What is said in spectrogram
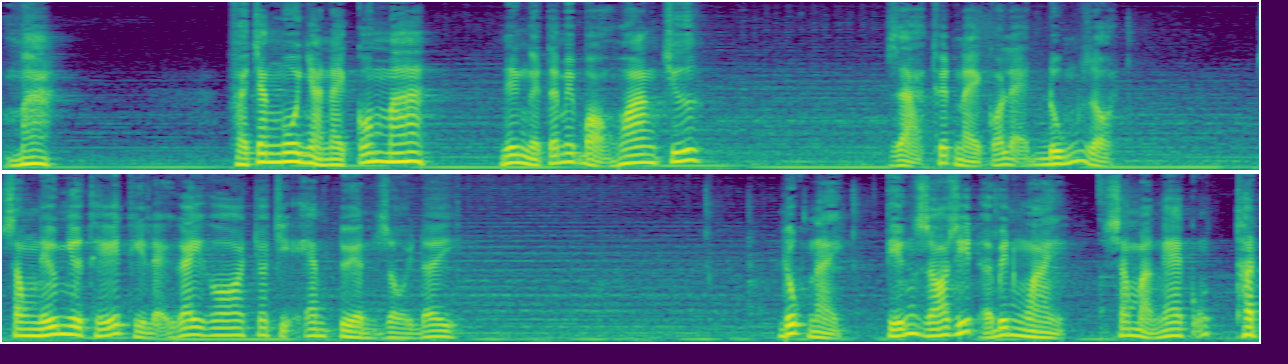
Ma. Phải chăng ngôi nhà này có ma nên người ta mới bỏ hoang chứ? Giả thuyết này có lẽ đúng rồi. Xong nếu như thế thì lại gây go cho chị em Tuyền rồi đây. Lúc này, tiếng gió rít ở bên ngoài, sao mà nghe cũng thật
